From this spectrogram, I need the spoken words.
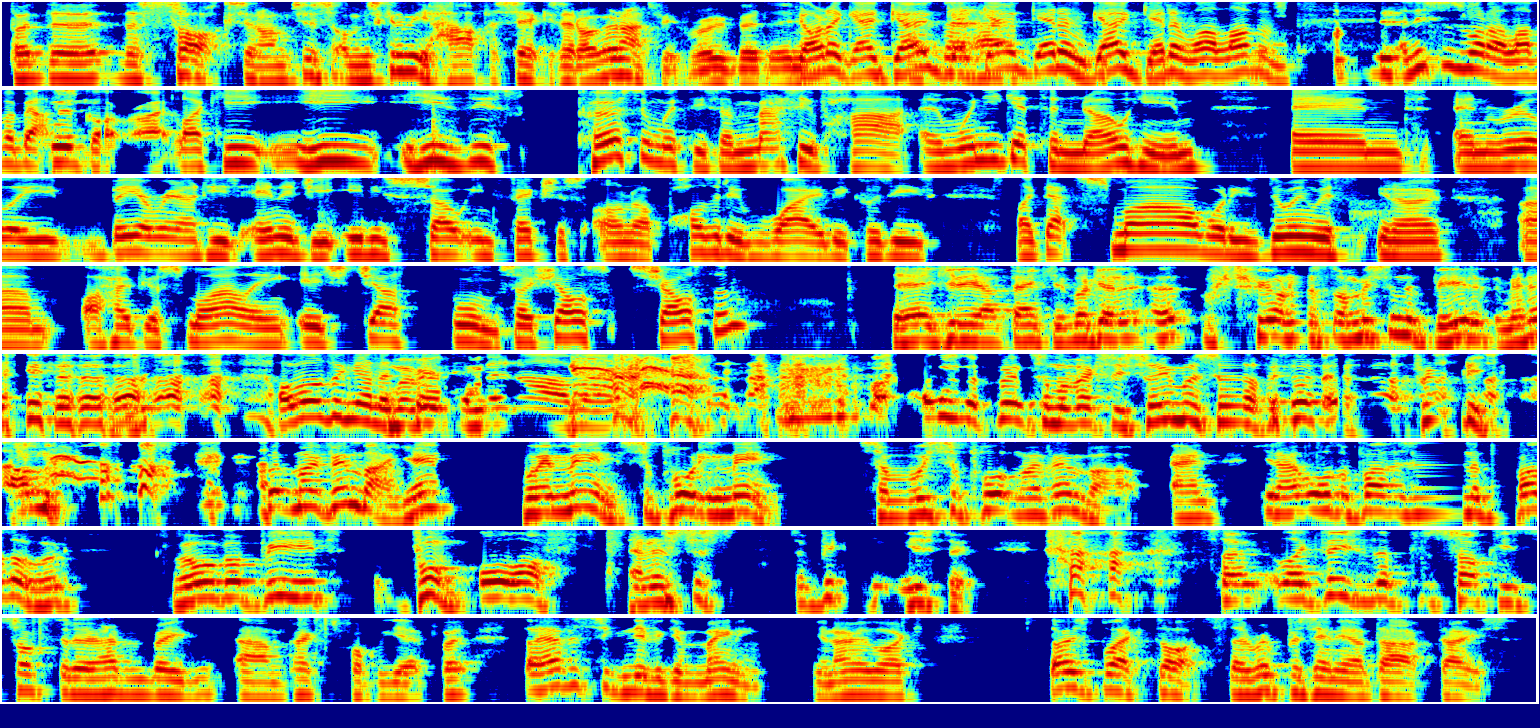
But the the socks, and I'm just I'm just going to be half a sec I don't know it's a bit rude, but anyway. gotta go go get, go get him go get him. I love him, and this is what I love about Scott. Right, like he he he's this person with this a massive heart, and when you get to know him and and really be around his energy, it is so infectious on a positive way because he's like that smile, what he's doing with you know. Um, I hope you're smiling. It's just boom. So show us show us them. Yeah, giddy up. Thank you. Look at it. Uh, to be honest, I'm missing the beard at the minute. I wasn't going to say it, but oh, man. this is the first time I've actually seen myself. It's not that pretty. Um, but Movember, yeah, we're men supporting men. So we support Movember. And, you know, all the brothers in the brotherhood, we all got beards, boom, all off. And it's just, it's a bit used to. so, like, these are the socks, socks that haven't been um, packaged properly yet, but they have a significant meaning. You know, like those black dots, they represent our dark days.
